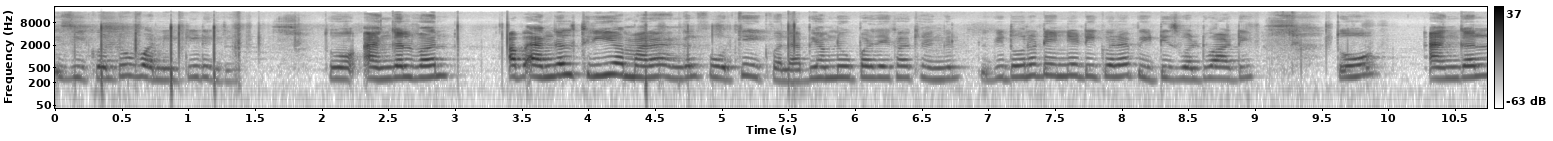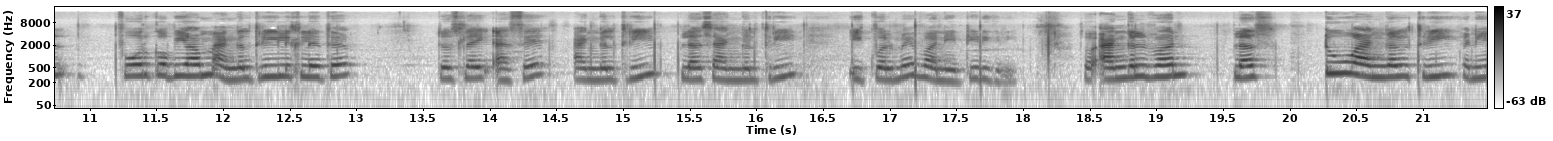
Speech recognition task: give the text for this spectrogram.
is equal to one eighty degree तो एंगल वन अब एंगल थ्री हमारा एंगल फोर के इक्वल है। अभी हमने ऊपर देखा कि एंगल क्योंकि दोनों टेंजेंट इक्वल है P T is equal to R T तो एंगल फोर को भी हम एंगल थ्री लिख लेते हैं। जस्ट लाइक ऐसे angle three plus angle three equal में वन एटी डिग्री तो angle one plus two angle three यानी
